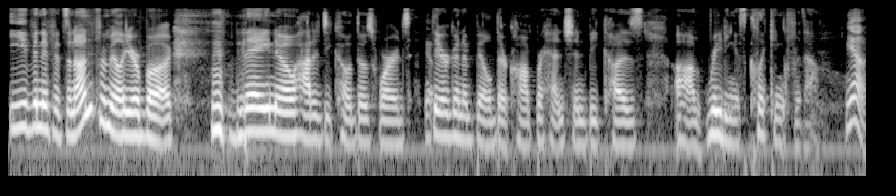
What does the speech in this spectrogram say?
Even if it's an unfamiliar book, they know how to decode those words. They're going to build their comprehension because um, reading is clicking for them. Yeah,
